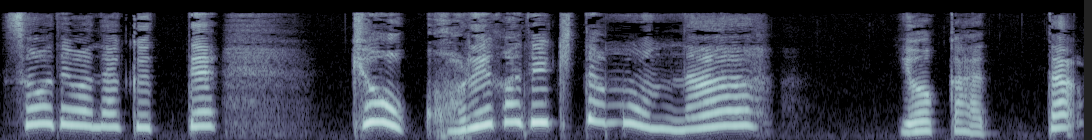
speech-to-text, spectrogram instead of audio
そうではなくって、今日これができたもんな。よかった。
